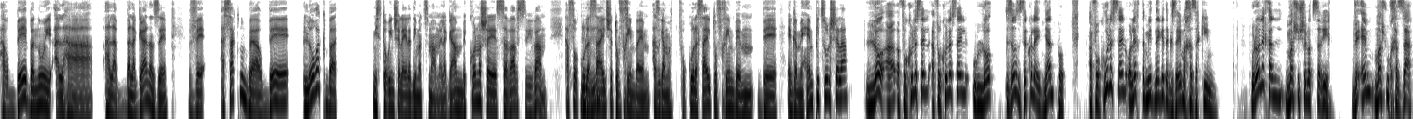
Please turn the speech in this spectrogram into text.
הרבה בנוי על, ה, על הבלגן הזה ועסקנו בהרבה לא רק במסתורין של הילדים עצמם אלא גם בכל מה שסבב סביבם הפורקולה מהמם. סייל שטובחים בהם אז גם הפורקולה סייל טובחים ב, ב, גם מהם פיצול שלה לא הפורקולה סייל הפורקולה סייל הוא לא זהו זה כל העניין פה. הפורקולה סייל הולך תמיד נגד הגזעים החזקים. הוא לא הולך על משהו שלא צריך והם משהו חזק.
